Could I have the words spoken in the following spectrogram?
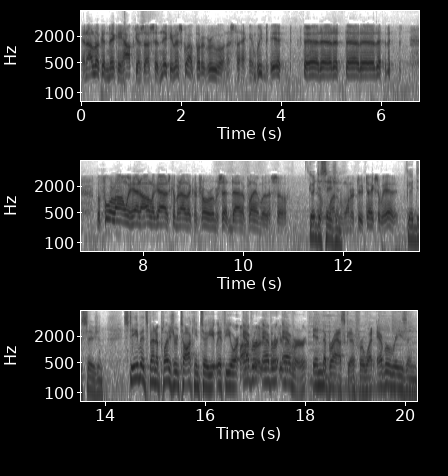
And I look at Nicky Hopkins. I said, "Nicky, let's go out and put a groove on this thing," and we did. Da, da, da, da, da, da. Before long, we had all the guys coming out of the control room sitting down and playing with us. So Good decision. one or two takes, and we had it. Good decision. Steve, it's been a pleasure talking to you. If you are My ever, pleasure. ever, you ever in Nebraska for whatever reason,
